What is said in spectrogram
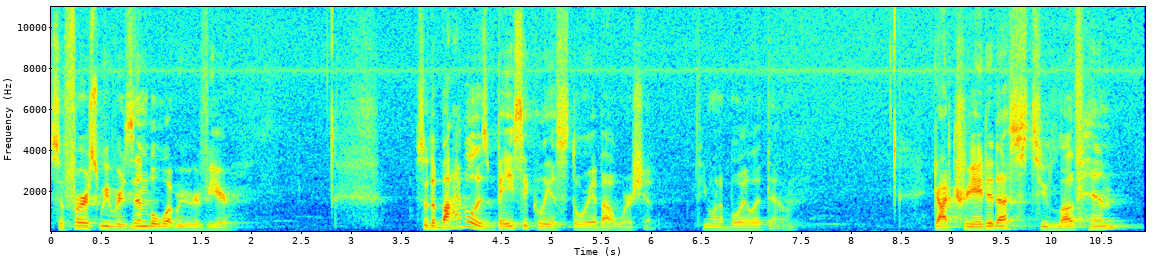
So, first, we resemble what we revere. So, the Bible is basically a story about worship, if you want to boil it down. God created us to love Him,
